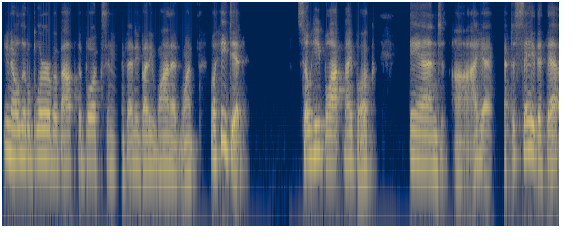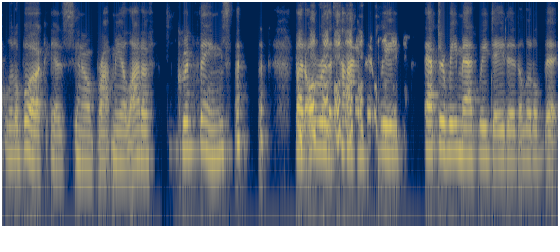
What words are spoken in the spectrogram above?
you know a little blurb about the books and if anybody wanted one. Well, he did, so he bought my book, and uh, I have to say that that little book has you know brought me a lot of good things. but over the time that we after we met, we dated a little bit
